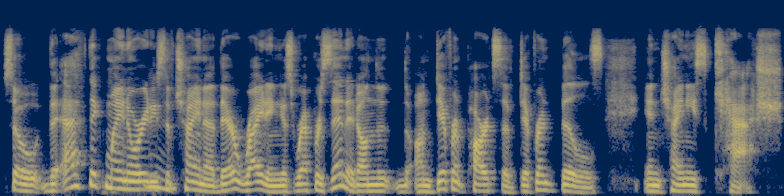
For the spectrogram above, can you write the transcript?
So, the ethnic minorities Hmm. of China, their writing is represented on the on different parts of different bills in Chinese cash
